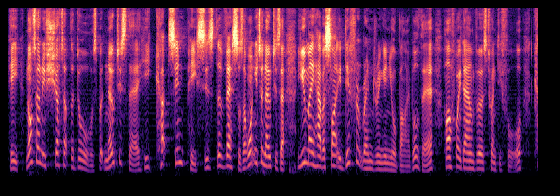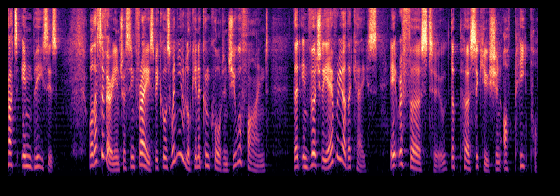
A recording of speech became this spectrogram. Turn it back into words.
he not only shut up the doors, but notice there, he cuts in pieces the vessels. I want you to notice that. You may have a slightly different rendering in your Bible there, halfway down verse 24, cut in pieces. Well, that's a very interesting phrase because when you look in a concordance, you will find that in virtually every other case, it refers to the persecution of people.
